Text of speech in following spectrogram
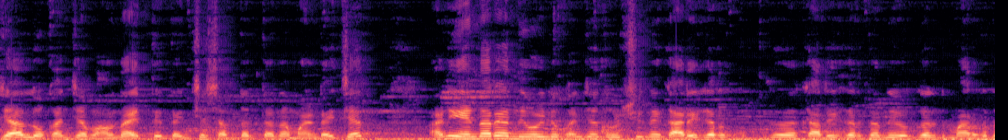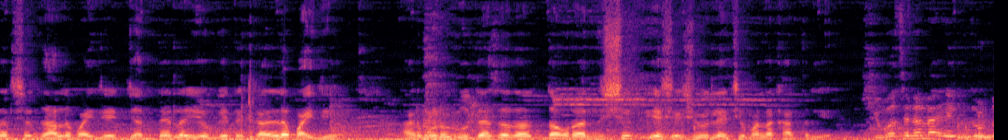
ज्या लोकांच्या भावना आहेत ते त्यांच्या शब्दात त्यांना मांडायच्या आहेत. आणि येणाऱ्या निवडणुकांच्या दृष्टीने कार्यकर कार्यकर्त्यांना योग्य मार्गदर्शन झालं पाहिजे जनतेला योग्य ते कळलं पाहिजे. आणि म्हणून उद्याचा द- दौरा निश्चित यशस्वी होईल याची मला खात्री आहे. शिवसेनेला एकजूट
